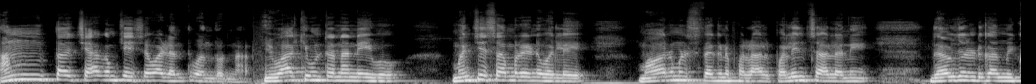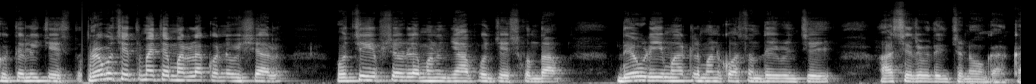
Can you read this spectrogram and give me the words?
అంత త్యాగం చేసేవాళ్ళు ఎంతమంది ఉన్నారు. ఈ వాక్యం ఉంటున్నా నీవు మంచి సమరైన వల్లే మారు మనసు తగిన ఫలాలు ఫలించాలని దేవజనుడిగా మీకు తెలియచేస్తూ ప్రభు చిత్తమైతే మరలా కొన్ని విషయాలు వచ్చే ఎపిసోడ్లో మనం జ్ఞాపకం చేసుకుందాం. దేవుడు ఈ మాటలు మన కోసం దీవించి ఆశీర్వదించను గాక.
